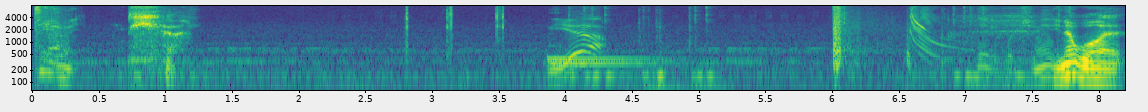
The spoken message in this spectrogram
Damn it. Yeah. Yeah. Hey, what you know what?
